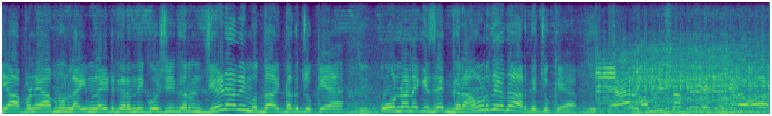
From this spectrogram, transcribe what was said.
ਜਾਂ। ਆਪਣੇ ਆਪ ਨੂੰ ਲਾਈਮਲਾਈਟ ਕਰਨ ਦੀ ਕੋਸ਼ਿਸ਼ ਕਰਨ ਜਿਹੜਾ ਵੀ ਮੁੱਦਾ ਅੱਜ ਤੱਕ ਚੁੱਕਿਆ ਉਹਨਾਂ ਨੇ ਕਿਸੇ ਗਰਾਊਂਡ ਦੇ ਆਧਾਰ ਤੇ ਚੁੱਕਿਆ ਹੈ। ਸ਼ਹਿਰ ਅੰਮ੍ਰਿਤਸਰ ਦੇ ਵਿੱਚ ਜਿਹੜਾ ਵਾ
